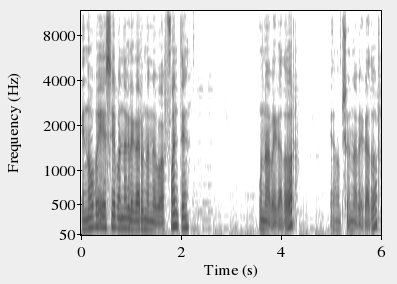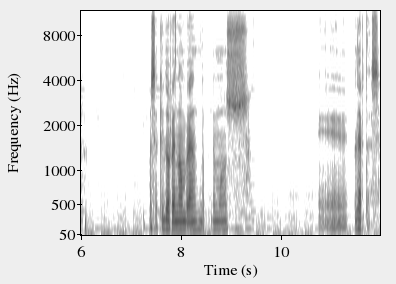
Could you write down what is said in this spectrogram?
En OBS van a agregar una nueva fuente. Un navegador. En opción navegador. Pues aquí lo renombran. Lo ponemos eh, alertas.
